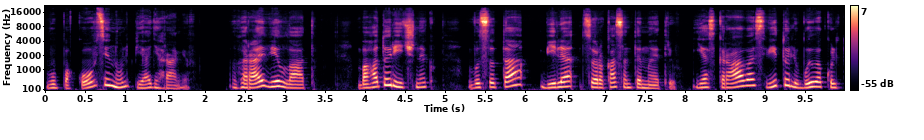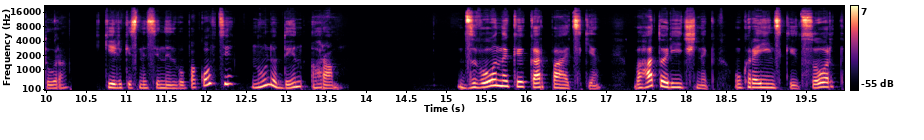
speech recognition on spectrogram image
в упаковці 0,5 грамів. Грайвілат. Багаторічник. Висота біля 40 см. Яскрава світолюбива культура. Кількість насінин в упаковці 0,1 грам. Дзвоники карпатські. Багаторічник, український сорт,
